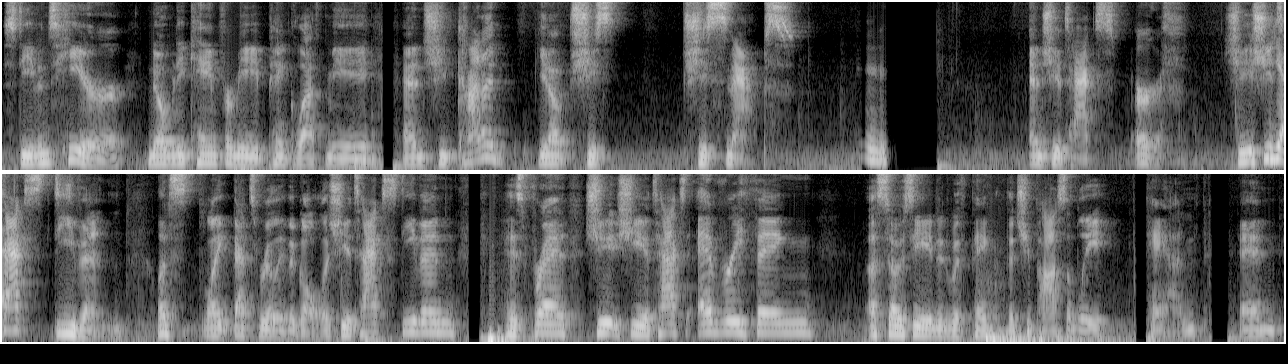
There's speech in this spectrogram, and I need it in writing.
Steven's here, nobody came for me, Pink left me, and she kind of you know, she's she snaps. Mm. And she attacks Earth. She she attacks Steven. Let's like that's really the goal. Is she attacks Steven, his friend. She she attacks everything associated with Pink that she possibly can. And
